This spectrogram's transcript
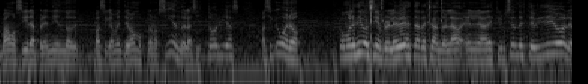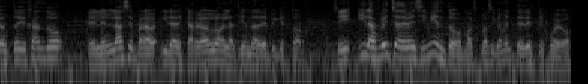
vamos a ir aprendiendo, básicamente vamos conociendo las historias. Así que bueno, como les digo siempre, les voy a estar dejando en la, en la descripción de este video, les estoy dejando el enlace para ir a descargarlo en la tienda de Epic Store. ¿sí? Y la fecha de vencimiento, básicamente, de este juego.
